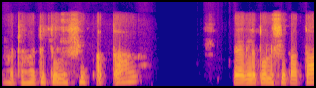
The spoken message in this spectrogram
ওটা হয়তো তুলসী পাতা এগুলো তুলসী পাতা।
